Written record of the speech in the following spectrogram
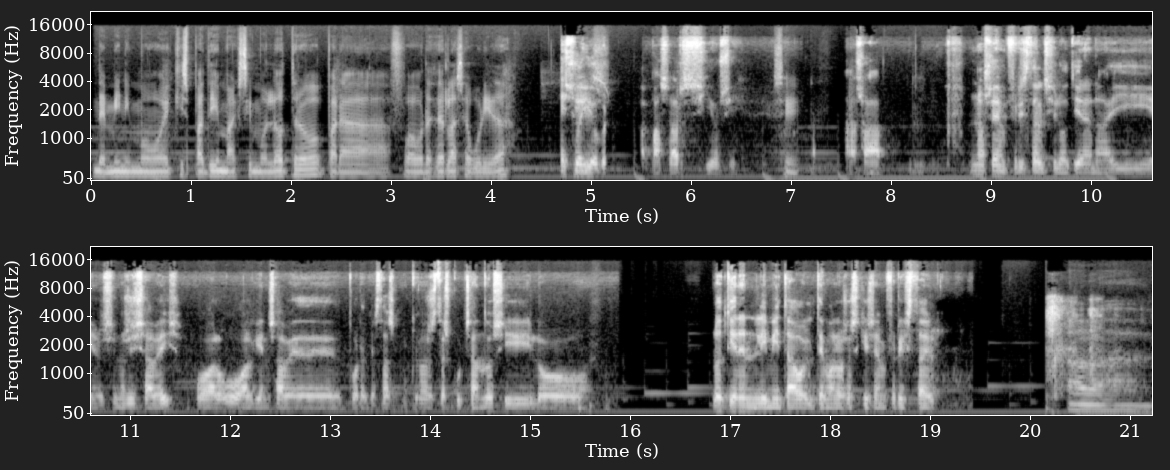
de mínimo X patín, máximo el otro, para favorecer la seguridad. Eso yo creo que va a pasar sí o sí. Sí. O sea, no sé en freestyle si lo tienen ahí, no sé si sabéis o algo, o alguien sabe por el que, estás, que nos está escuchando si lo, lo tienen limitado el tema de los esquís en freestyle. Ah,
